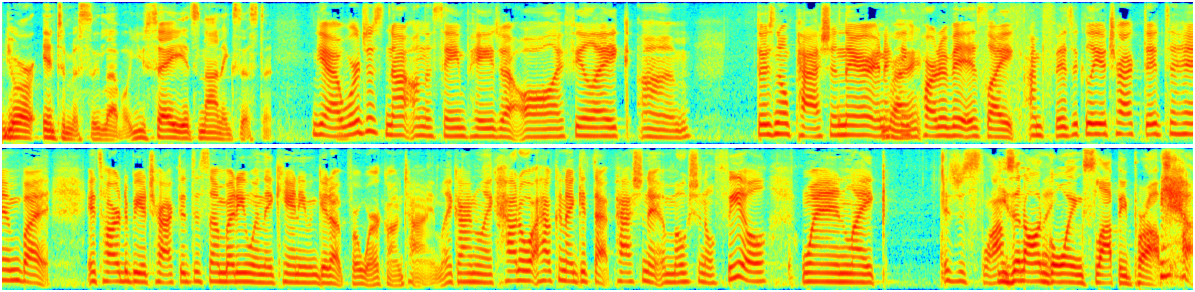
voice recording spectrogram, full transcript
your intimacy level. You say it's non existent. Yeah, we're just not on the same page at all. I feel like um, there's no passion there, and I think part of it is like I'm physically attracted to him, but it's hard to be attracted to somebody when they can't even get up for work on time. Like I'm like, how do I, how can I get that passionate emotional feel when like it's just sloppy? He's an Like- ongoing sloppy prop. yeah.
